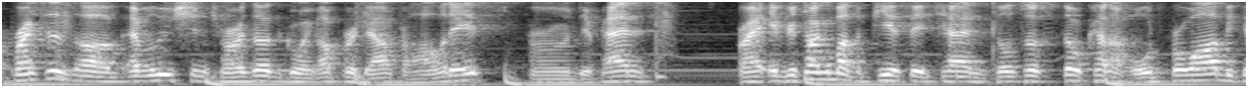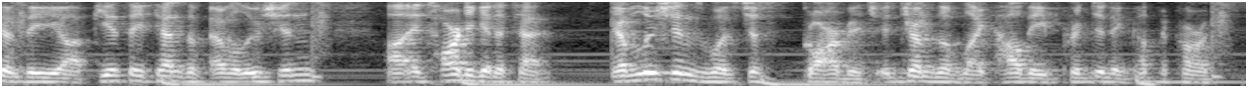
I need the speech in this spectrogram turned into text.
Are prices of evolution Charizards going up or down for holidays? Or depends. Right, if you're talking about the PSA 10s, those are still kind of hold for a while because the uh, PSA 10s of evolutions, uh, it's hard to get a 10. Evolutions was just garbage in terms of like how they printed and cut the cards.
